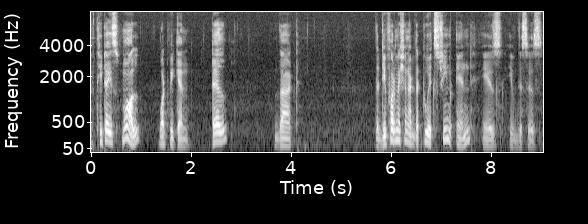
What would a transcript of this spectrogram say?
if theta is small what we can tell that the deformation at the two extreme end is if this is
